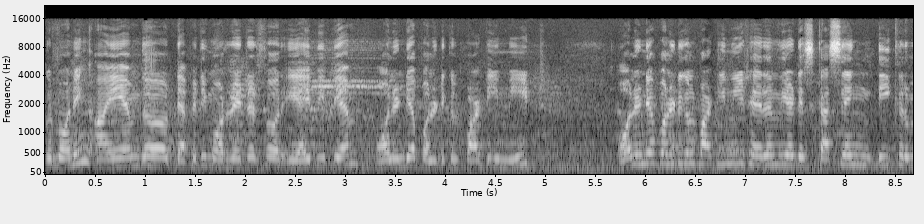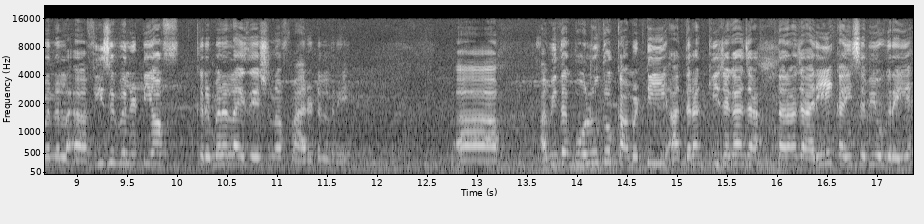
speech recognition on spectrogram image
Good morning. I am the deputy moderator for AIPPM, All India Political Party Meet. All India Political Party Meet herein we are discussing decriminal uh, feasibility of criminalization of marital rape. Uh, अभी तक बोलूँ तो कमिटी अदरक की जगह जा, तरह जा रही है कहीं से भी उग रही है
